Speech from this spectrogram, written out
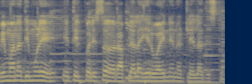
भीमा नदीमुळे येथील परिसर आपल्याला हिरवाईने नटलेला दिसतो.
